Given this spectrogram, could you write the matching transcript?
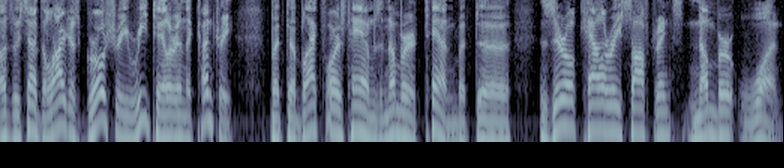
as we said, the largest grocery retailer in the country. But uh, Black Forest hams, number 10. But uh, zero calorie soft drinks, number one.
